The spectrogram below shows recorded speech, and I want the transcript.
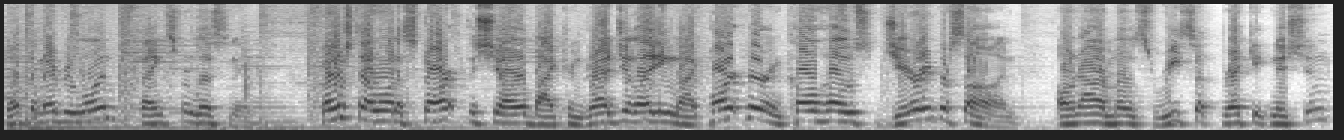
Welcome, everyone. Thanks for listening. First, I want to start the show by congratulating my partner and co host, Jerry Brisson, on our most recent recognition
